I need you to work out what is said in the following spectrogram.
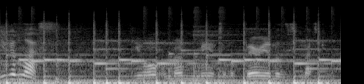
even less. You won't remember me until the very end of the semester.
